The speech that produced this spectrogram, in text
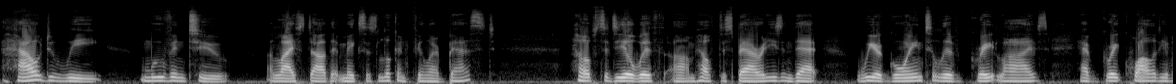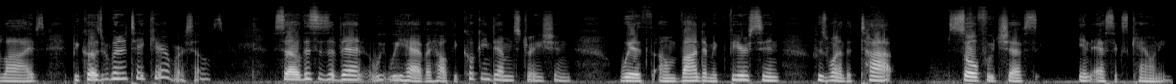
how do we move into a lifestyle that makes us look and feel our best, helps to deal with um, health disparities, and that we are going to live great lives, have great quality of lives, because we're going to take care of ourselves. So this is event. We, we have a healthy cooking demonstration with um, Vonda McPherson, who's one of the top soul food chefs in Essex County,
